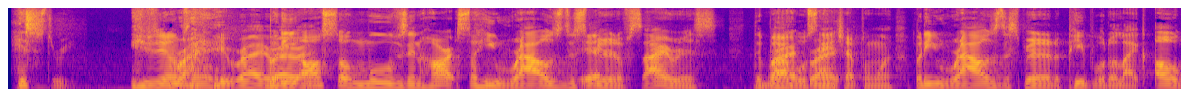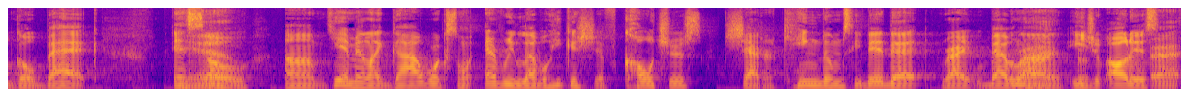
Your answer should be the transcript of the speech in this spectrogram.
history. You see what I'm Right, saying? right, But right, he right. also moves in heart. So he roused the spirit of Cyrus, the Bible Right, says in right. chapter one, but he roused the spirit of the people to like, oh, go back. And so, um, yeah, man, like God works on every level. He can shift cultures, shatter kingdoms. He did that, right? With Babylon, Right. Egypt, all this. Right.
